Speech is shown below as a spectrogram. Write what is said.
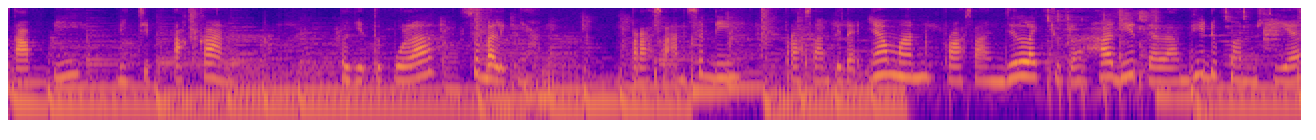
tapi diciptakan. Begitu pula sebaliknya perasaan sedih, perasaan tidak nyaman, perasaan jelek juga hadir dalam hidup manusia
